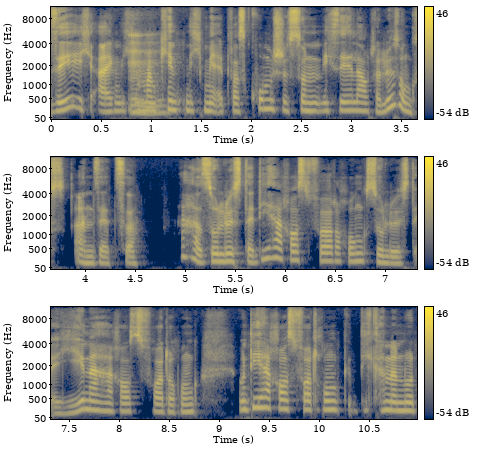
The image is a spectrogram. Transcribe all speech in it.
sehe ich eigentlich mm. in meinem mm. Kind nicht mehr etwas Komisches, sondern ich sehe lauter Lösungsansätze. Aha, so löst er die Herausforderung, so löst er jene Herausforderung. Und die Herausforderung, die kann er nur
